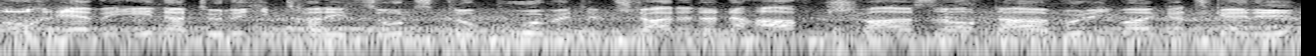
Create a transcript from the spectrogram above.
Auch RWE natürlich ein Traditionsclub pur mit dem Stadion an der Hafenstraße. Auch da würde ich mal ganz gerne hin.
